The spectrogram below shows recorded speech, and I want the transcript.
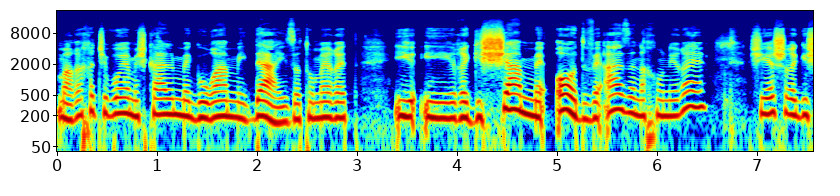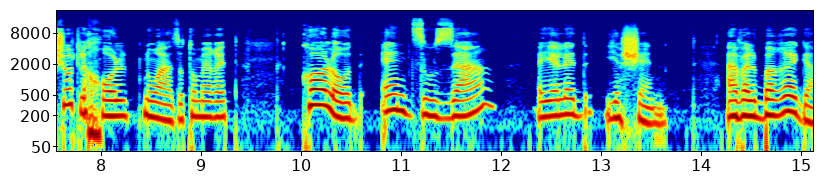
מערכת שיווי המשקל מגורה מדי, זאת אומרת, היא, היא רגישה מאוד, ואז אנחנו נראה שיש רגישות לכל תנועה. זאת אומרת, כל עוד אין תזוזה, הילד ישן. אבל ברגע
